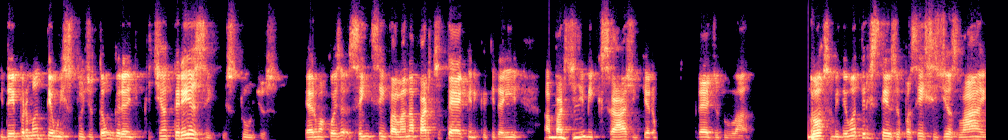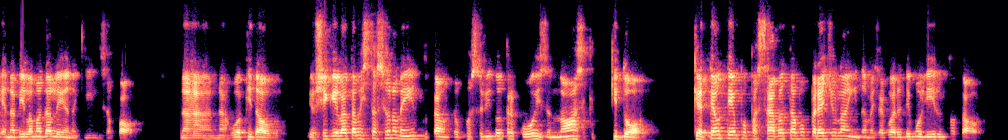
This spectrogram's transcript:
e daí para manter um estúdio tão grande, porque tinha 13 estúdios, era uma coisa, sem, sem falar na parte técnica, que daí a uhum. parte de uhum. mixagem, que era um prédio do lado. Nossa, me deu uma tristeza. Eu passei esses dias lá, é na Vila Madalena, aqui em São Paulo, na, na Rua Fidalgo. Eu cheguei lá, estava um estacionamento, estão construindo outra coisa. Nossa, que, que dó. Que até um tempo passava, estava o prédio lá ainda, mas agora demoliram total.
